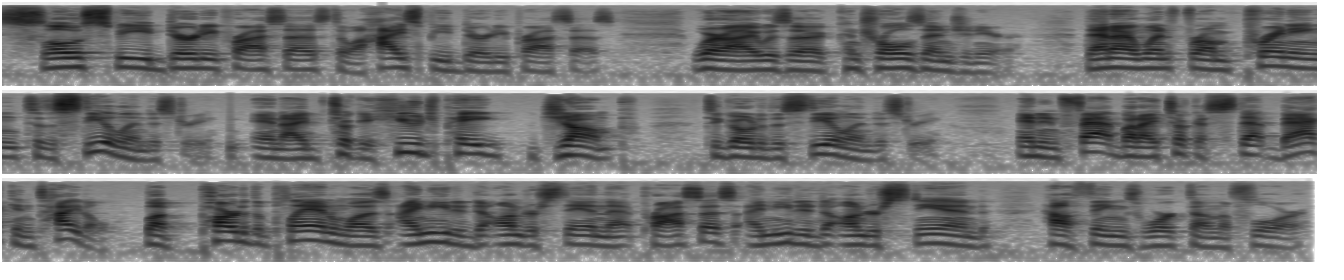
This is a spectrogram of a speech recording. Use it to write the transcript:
slow speed dirty process to a high speed dirty process where I was a controls engineer. Then I went from printing to the steel industry and I took a huge pay jump to go to the steel industry. And in fact, but I took a step back in title. But part of the plan was I needed to understand that process. I needed to understand how things worked on the floor.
